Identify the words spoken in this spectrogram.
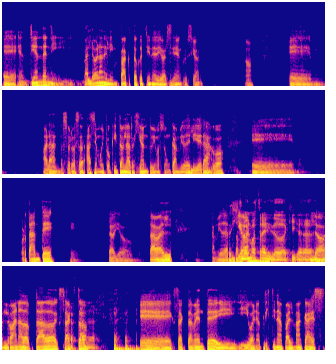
eh, entienden y, valoran el impacto que tiene diversidad e inclusión. Eh, ahora nosotros hace muy poquito en la región tuvimos un cambio de liderazgo eh, muy importante. Eh, Claudio Muruzábal eh, cambió de región. lo hemos traído aquí a... Lo, han adoptado, exacto. exactamente. Y, bueno, Cristina Palmaca es,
